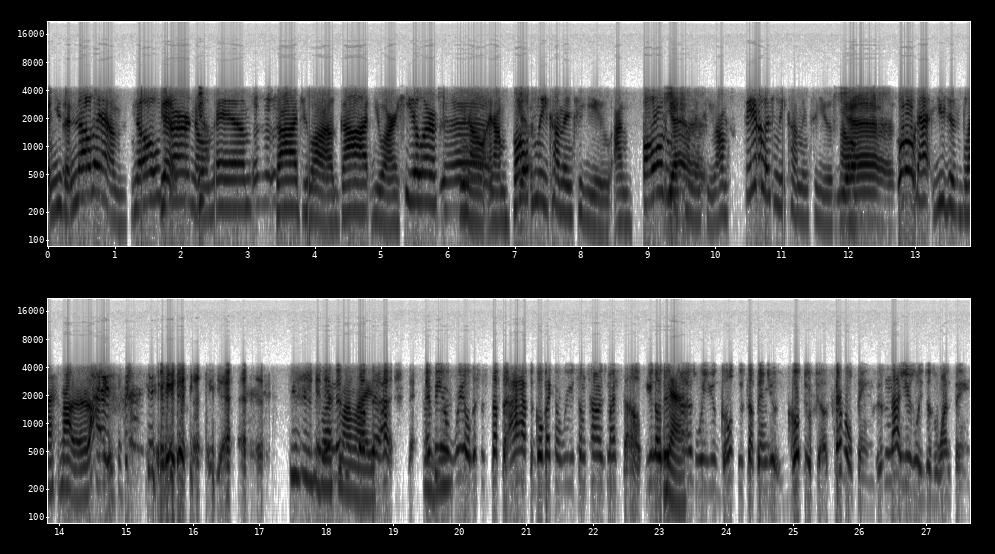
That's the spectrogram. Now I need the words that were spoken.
and you said no, ma'am, no, Yes, sir, no, ma'am. Mhm. God, you are a God. You are a healer. You know, and I'm Yes. boldly coming to you. I'm boldly Yes. coming to you. I'm fearlessly coming to you. So, Yes. that you just blessed my life. yes. You just And, and this my is stuff life. that I, and being Mhm. real, this is stuff that I have to go back and read sometimes myself. You know, there's Yes. times where you go through something, you go through several things. It's not usually just one thing,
